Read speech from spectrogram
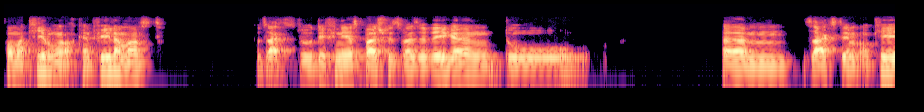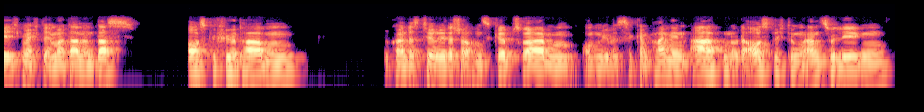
Formatierung auch keinen Fehler machst. Du sagst, du definierst beispielsweise Regeln, du ähm, sagst dem, okay, ich möchte immer dann und das ausgeführt haben. Du könntest theoretisch auch ein Skript schreiben, um gewisse Kampagnenarten oder Ausrichtungen anzulegen.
